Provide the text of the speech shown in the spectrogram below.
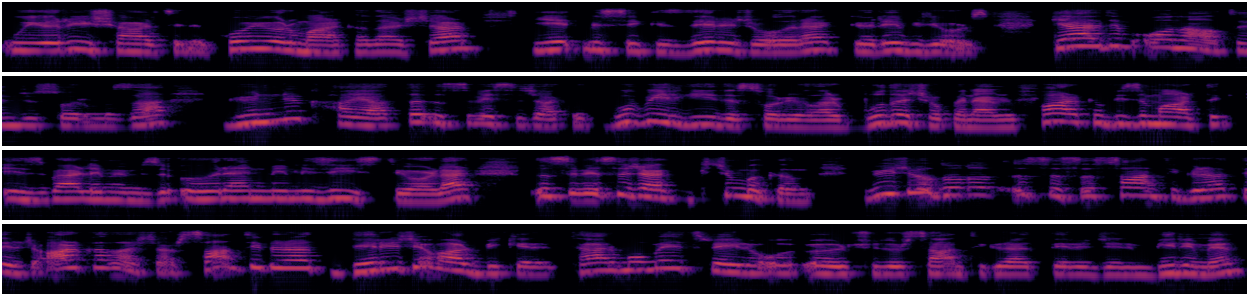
Uyarı işaretini koyuyorum arkadaşlar. 78 derece olarak görebiliyoruz. Geldim 16. sorumuza. Günlük hayatta ısı ve sıcaklık. Bu bilgiyi de soruyorlar. Bu da çok önemli. Farkı bizim artık ezberlememizi, öğrenmemizi istiyorlar. Isı ve sıcaklık için bakalım. Vücudunun ısısı santigrat derece. Arkadaşlar santigrat derece var bir kere. Termometre ile ölçülür santigrat derecenin birimi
